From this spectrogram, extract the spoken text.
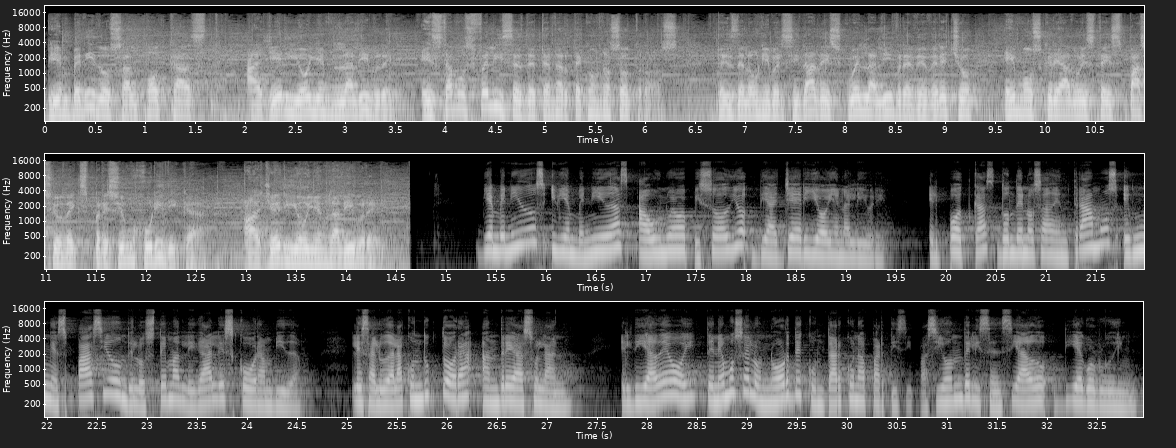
Bienvenidos al podcast Ayer y hoy en la Libre. Estamos felices de tenerte con nosotros. Desde la Universidad Escuela Libre de Derecho hemos creado este espacio de expresión jurídica. Ayer y hoy en la Libre. Bienvenidos y bienvenidas a un nuevo episodio de Ayer y hoy en la Libre, el podcast donde nos adentramos en un espacio donde los temas legales cobran vida. Les saluda la conductora Andrea Solano. El día de hoy tenemos el honor de contar con la participación del licenciado Diego Rudín,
